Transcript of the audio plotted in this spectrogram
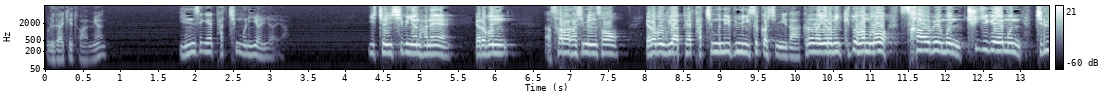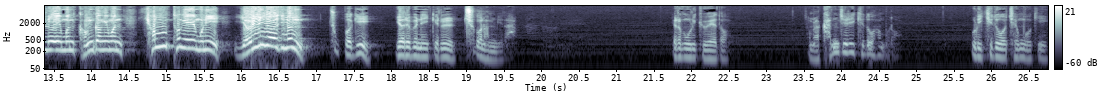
우리가 기도하면 인생의 닫힌 문이 열려요. 2012년 한 해 여러분 살아가시면서 여러분 우리 앞에 닫힌 문들이 분명히 있을 것입니다. 그러나 여러분 기도함으로 사업의 문, 취직의 문, 진로의 문, 건강의 문, 형통의 문이 열려지는 축복이 여러분의 있기를 축원합니다. 여러분 우리 교회도 정말 간절히 기도함으로 우리 기도 제목이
